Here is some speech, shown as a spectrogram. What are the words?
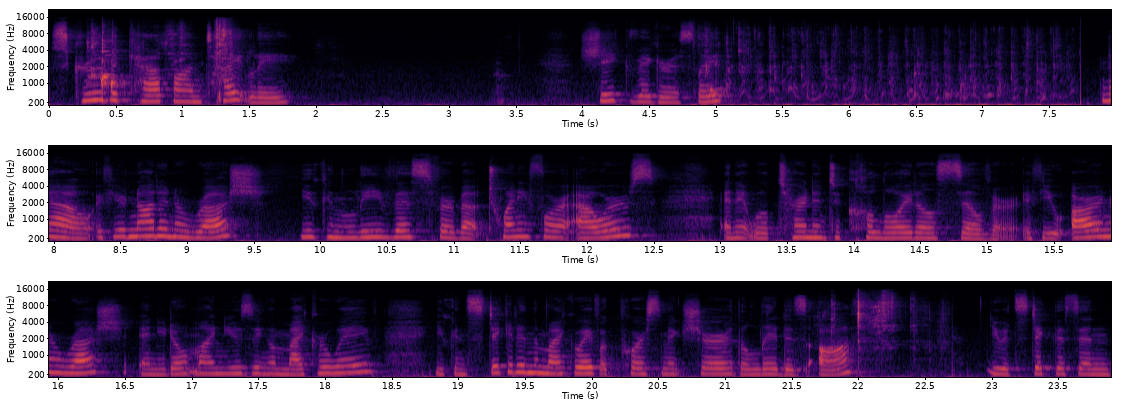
Screw the cap on tightly. Shake vigorously. Now, if you're not in a rush, you can leave this for about 24 hours and it will turn into colloidal silver. If you are in a rush and you don't mind using a microwave, you can stick it in the microwave. Of course, make sure the lid is off. You would stick this in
